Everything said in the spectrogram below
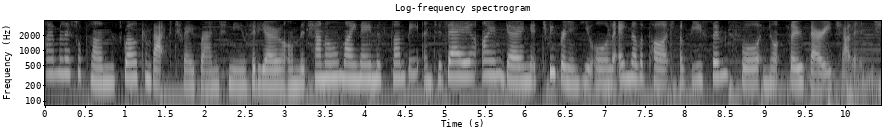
Hi my little plums, welcome back to a brand new video on the channel. My name is Plumbie and today I am going to be bringing you all another part of the Sims 4 Not So Berry Challenge.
